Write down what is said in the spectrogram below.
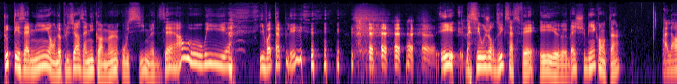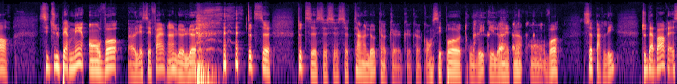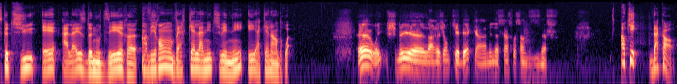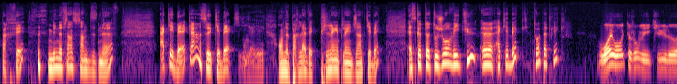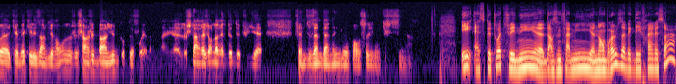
tous tes amis, on a plusieurs amis communs aussi, me disaient Ah oui, il va t'appeler. et ben, c'est aujourd'hui que ça se fait et euh, ben, je suis bien content. Alors, si tu le permets, on va euh, laisser faire hein, le, le tout ce, tout ce, ce, temps-là qu'on ne s'est pas trouvé. Et là, maintenant, on va se parler. Tout d'abord, est-ce que tu es à l'aise de nous dire euh, environ vers quelle année tu es né et à quel endroit? Euh, oui, je suis né euh, dans la région de Québec en 1979. OK, d'accord, parfait. 1979. À Québec, hein, c'est Québec. On a parlé avec plein, plein de gens de Québec. Est-ce que tu as toujours vécu euh, à Québec, toi, Patrick? Oui, oui, toujours vécu là, à Québec et les environs. J'ai changé de banlieue une couple de fois. Là. là je suis dans la région de Loretteville depuis euh, une dizaine d'années passées. Et est-ce que toi, tu es né dans une famille nombreuse avec des frères et sœurs?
